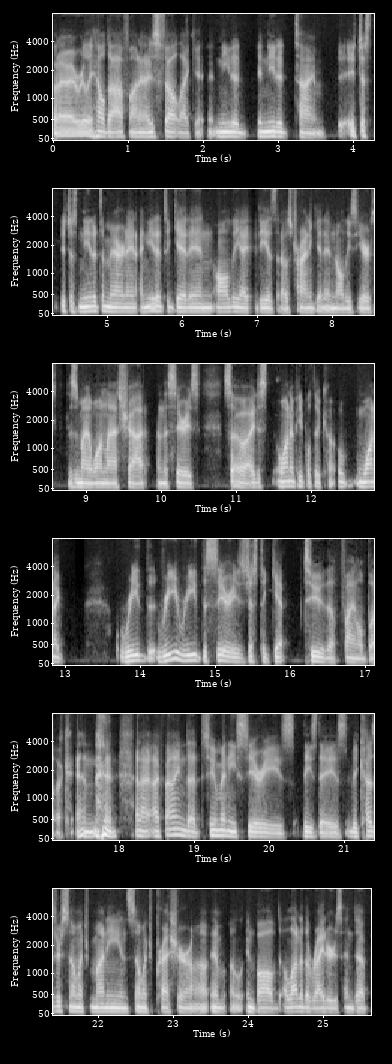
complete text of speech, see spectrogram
but i really held off on it. I just felt like it, it, needed it needed time. It just it just needed to marinate. I needed to get in all the ideas that i was trying to get in all these years. This is my one last shot on the series. So i just wanted people to co- want to read the, reread the series just to get to the final book. And and, and I, I, find that too many series these days, because there's so much money and so much pressure uh, uh involved, a lot of the writers end up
